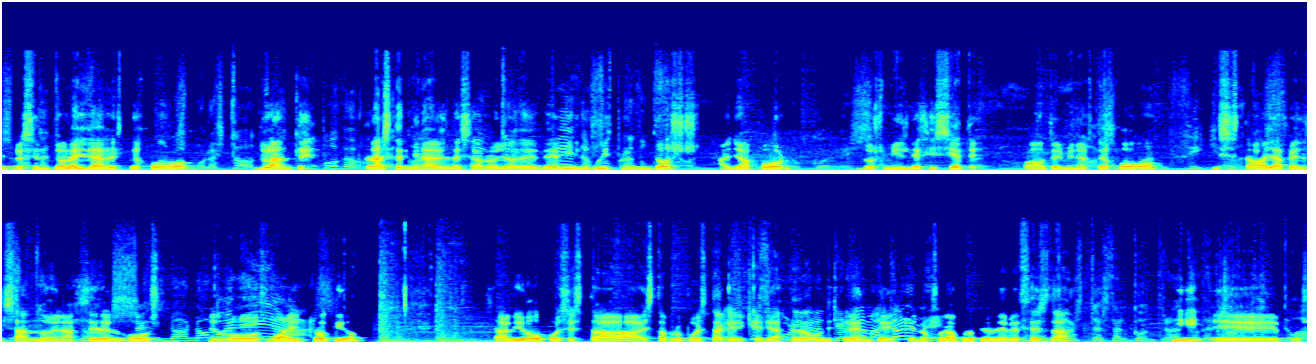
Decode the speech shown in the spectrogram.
y presentó la idea de este juego durante, tras terminar el desarrollo de Devil Within 2, allá por 2017, cuando terminó este juego y se estaba ya pensando en hacer el Ghost, el Ghostwire Tokyo, salió pues esta, esta propuesta que quería hacer algo diferente, que no fuera propio de Bethesda, y eh, pues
